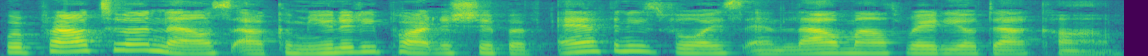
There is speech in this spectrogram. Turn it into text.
we're proud to announce our community partnership of Anthonie's Voice and LouddMouthRadio.com.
